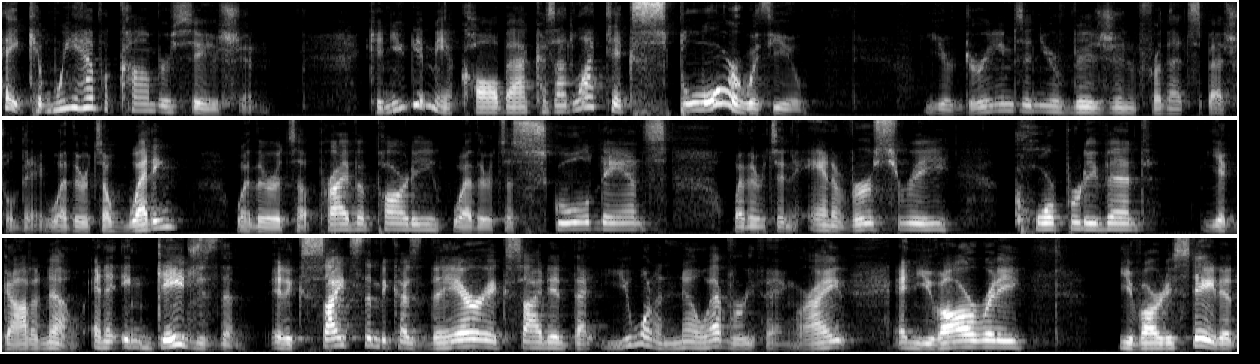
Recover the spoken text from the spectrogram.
hey, can we have a conversation? Can you give me a call back? Because I'd like to explore with you your dreams and your vision for that special day, whether it's a wedding, whether it's a private party, whether it's a school dance, whether it's an anniversary, corporate event, you got to know. And it engages them. It excites them because they're excited that you want to know everything, right? And you've already you've already stated,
